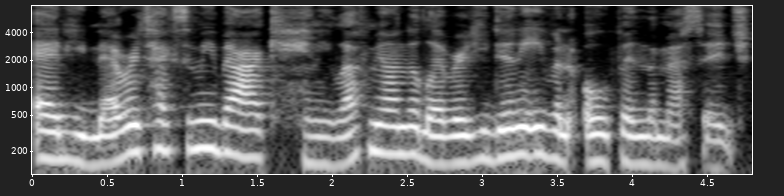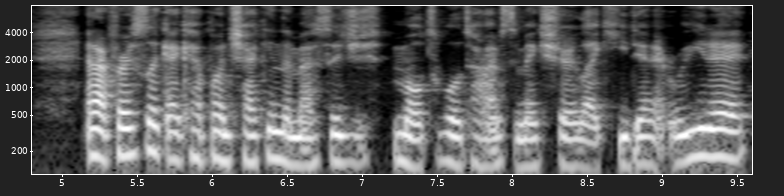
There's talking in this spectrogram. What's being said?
and he never texted me back and he left me undelivered. He didn't even open the message. And at first like I kept on checking the message multiple times to make sure like he didn't read it.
